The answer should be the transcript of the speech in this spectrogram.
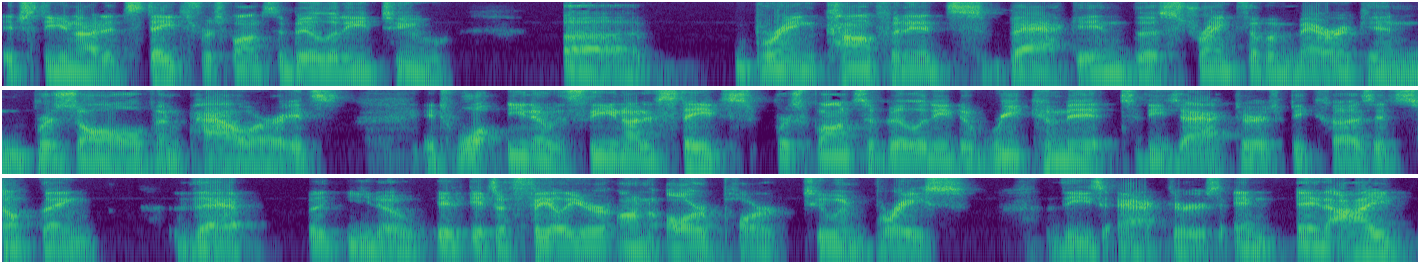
It's the United States' responsibility to uh, bring confidence back in the strength of American resolve and power. It's it's what you know. It's the United States' responsibility to recommit to these actors because it's something that you know it, it's a failure on our part to embrace these actors. And and I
